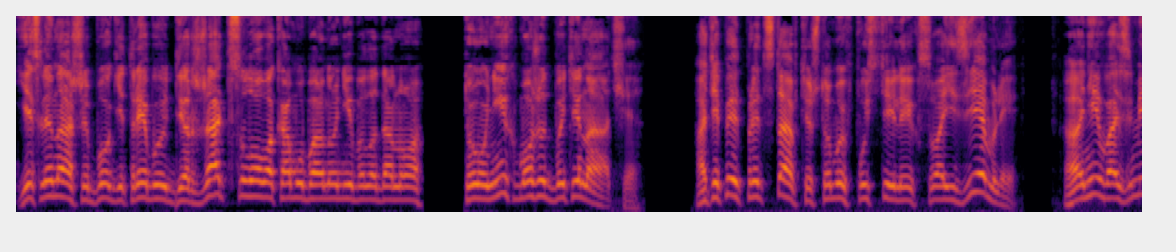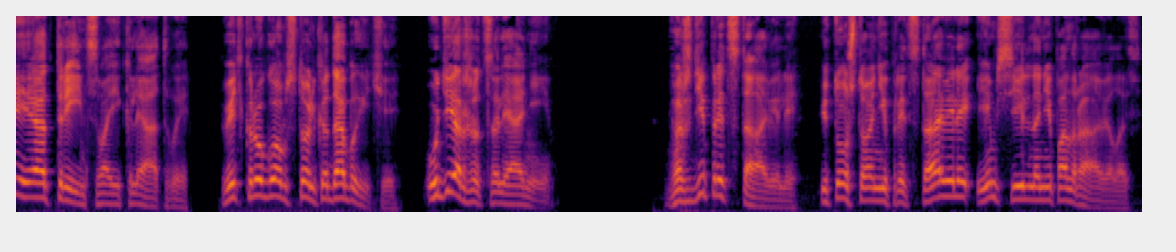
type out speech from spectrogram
Если наши боги требуют держать слово, кому бы оно ни было дано, то у них может быть иначе. А теперь представьте, что мы впустили их в свои земли, а они возьми и оттринь свои клятвы. Ведь кругом столько добычи. Удержатся ли они? Вожди представили, и то, что они представили, им сильно не понравилось.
